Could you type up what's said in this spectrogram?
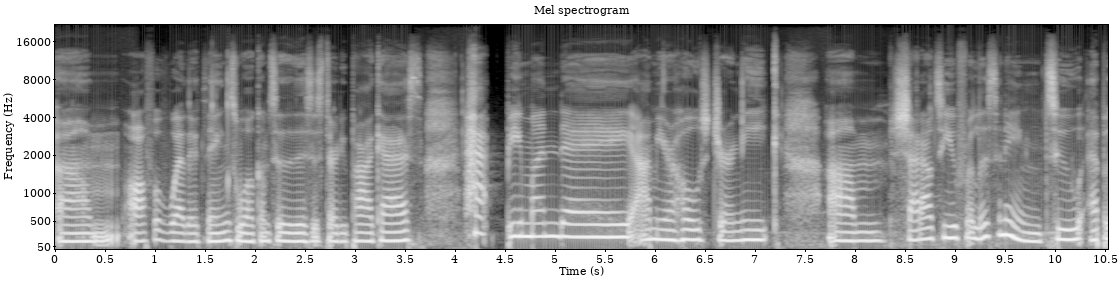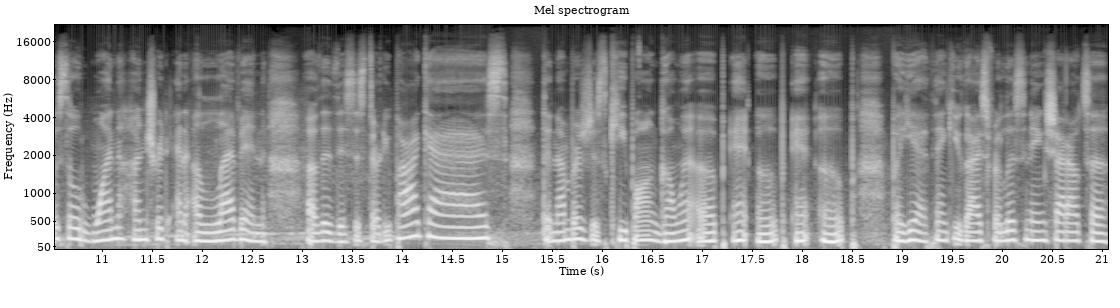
um, off of weather things. Welcome to the This Is 30 podcast. Happy Monday. I'm your host, Jernique. Um, shout out to you for listening to episode 111 of the This Is 30 podcast. The numbers just keep on going up and up and up. But yeah, thank you guys for listening. Shout out to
